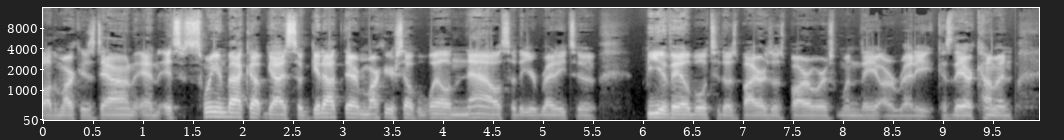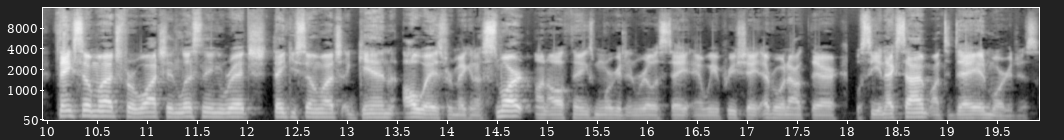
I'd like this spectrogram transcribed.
while the market is down and it's swinging back up, guys. So get out there, market yourself well now so that you're ready to be available to those buyers, those borrowers when they are ready because they are coming. Thanks so much for watching, listening, Rich. Thank you so much again, always for making us smart on all things mortgage and real estate. And we appreciate everyone out there. We'll see you next time on Today in Mortgages.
